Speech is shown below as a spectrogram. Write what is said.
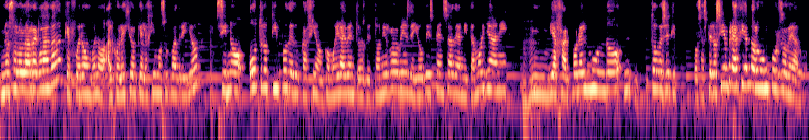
No solo la arreglada, que fueron, bueno, al colegio al que elegimos su padre y yo, sino otro tipo de educación, como ir a eventos de Tony Robbins, de Joe Dispensa, de Anita Moriani, mm, viajar por el mundo, mm, todo ese tipo de cosas, pero siempre haciendo algún curso de algo.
